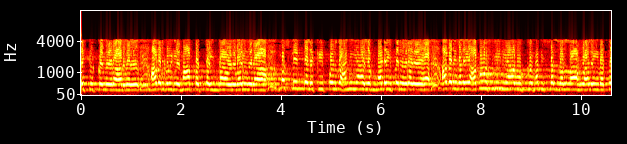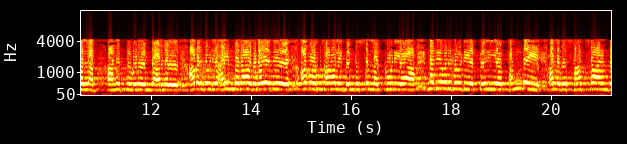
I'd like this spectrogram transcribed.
ஏற்றுக்கொள்கிறார்கள் அவர்களுடைய நாற்பத்தைந்தாவது வயதில முஸ்லிம்களுக்கு இப்பொழுது அநியாயம் நடைபெறுகிறது அவர்களை அபூசீனியாவுக்கு நபி ஸல்லல்லாஹு அலைஹி அனுப்பி விடுகின்றார்கள் அவர்களுடைய ஐம்பதாவது வயது அபு சாலிப் என்று சொல்லக்கூடிய நபி அவர்களுடைய பெரிய தந்தை அல்லது சாட்சா என்ற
